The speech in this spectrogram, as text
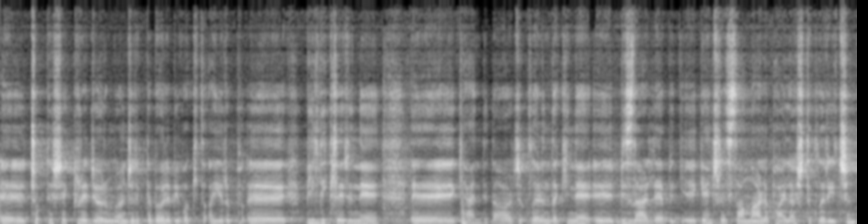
Ee, çok teşekkür ediyorum. Öncelikle böyle bir vakit ayırıp e, bildiklerini, e, kendi dağarcıklarındakini e, bizlerle, e, genç ressamlarla paylaştıkları için.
